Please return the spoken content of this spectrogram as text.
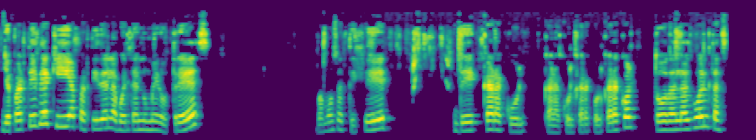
Y a partir de aquí, a partir de la vuelta número 3, vamos a tejer de caracol, caracol, caracol, caracol, todas las vueltas.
